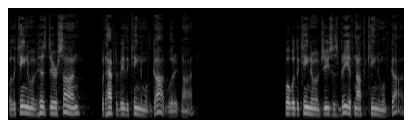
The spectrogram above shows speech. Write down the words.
Well, the kingdom of his dear son would have to be the kingdom of God, would it not? What would the kingdom of Jesus be if not the kingdom of God?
